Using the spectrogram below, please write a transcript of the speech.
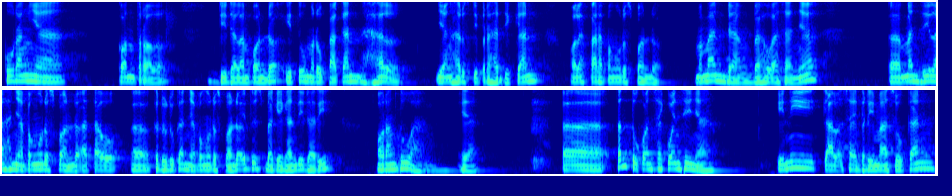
kurangnya kontrol di dalam pondok itu merupakan hal yang harus diperhatikan oleh para pengurus pondok. Memandang bahwasannya eh, manzilahnya pengurus pondok atau eh, kedudukannya pengurus pondok itu sebagai ganti dari orang tua. Ya. Eh, tentu konsekuensinya ini kalau saya beri masukan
